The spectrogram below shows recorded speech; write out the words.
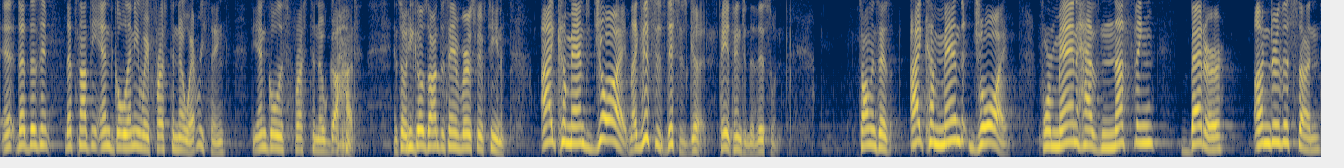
Eh, that doesn't, that's not the end goal anyway for us to know everything. The end goal is for us to know God. And so he goes on to say in verse 15, I command joy. Like this is this is good. Pay attention to this one. Solomon says, I command joy, for man has nothing better under the sun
